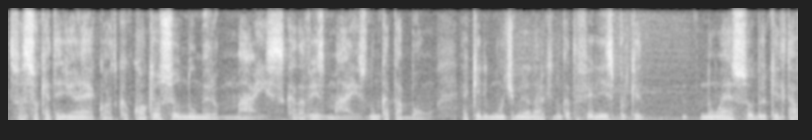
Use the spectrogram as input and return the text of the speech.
Você fala, só quer ter dinheiro, é, qual, qual que é o seu número? Mais, cada vez mais, nunca tá bom. É aquele multimilionário que nunca tá feliz, porque não é sobre o que ele tá.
